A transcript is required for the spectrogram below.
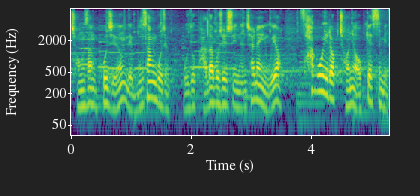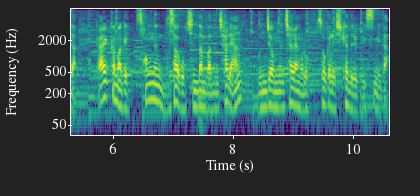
정상 보증, 네, 무상 보증 모두 받아보실 수 있는 차량이고요. 사고 이력 전혀 없겠습니다. 깔끔하게 성능 무사고 진단받은 차량, 문제없는 차량으로 소개를 시켜드리고 있습니다.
